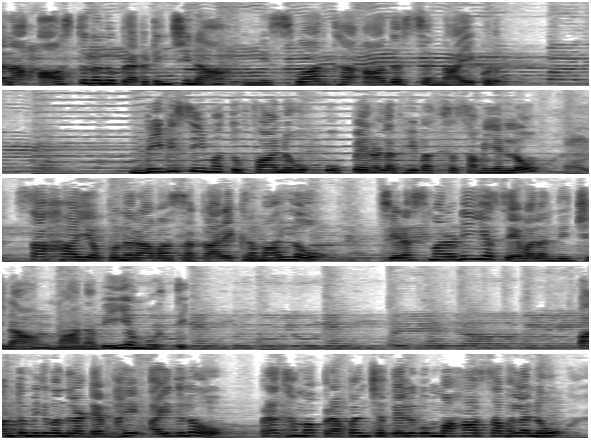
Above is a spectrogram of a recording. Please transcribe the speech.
తన ఆస్తులను ప్రకటించిన నిస్వార్థ ఆదర్శ నాయకుడు. దివిసీమ తుఫాను ఉప్పెనల భీభత్స సమయంలో సహాయ పునరావాస కార్యక్రమాల్లో చిరస్మరణీయ సేవలందించిన మానవీయ మూర్తి. పంతొమ్మిది వందల డెబ్బై ఐదులో ప్రథమ ప్రపంచ తెలుగు మహాసభలను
